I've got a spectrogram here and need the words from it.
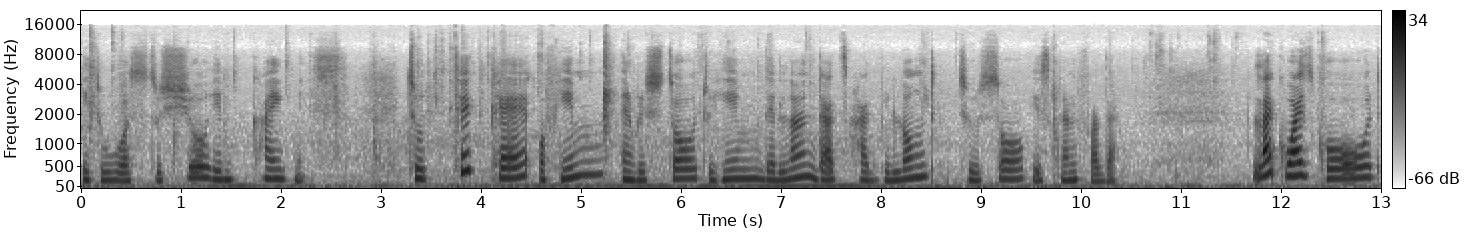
it was to show him kindness, to take care of him and restore to him the land that had belonged to Saul his grandfather. Likewise, God,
